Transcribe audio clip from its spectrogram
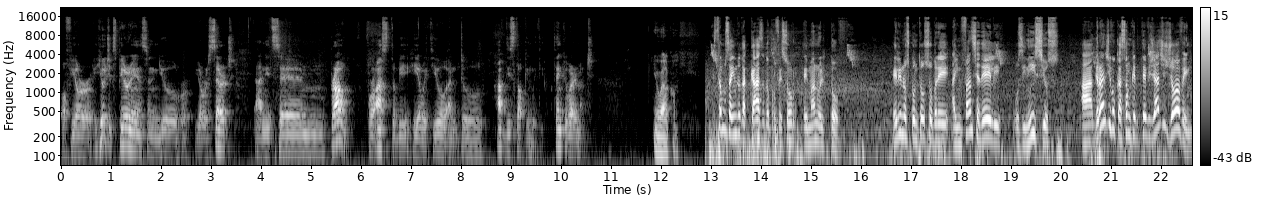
of your huge experience and your your research, and it's um, proud for us to be here with you and to have this talking with you. Thank you very much. You're welcome. Estamos saindo da casa do professor Emmanuel Tov. Ele nos contou sobre a infância dele, os inícios, a grande vocação que ele teve já de jovem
